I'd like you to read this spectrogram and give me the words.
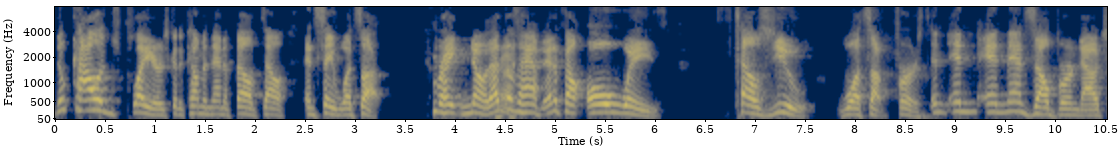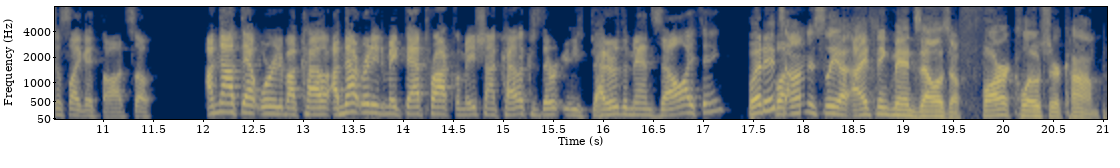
no college player is going to come in the NFL and tell and say what's up, right? No, that Right. doesn't happen. The NFL always tells you what's up first. And and and Manziel burned out just like I thought. So. I'm not that worried about Kyler. I'm not ready to make that proclamation on Kyler because he's better than Manziel, I think. But it's But- honestly, I think Manziel is a far closer comp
